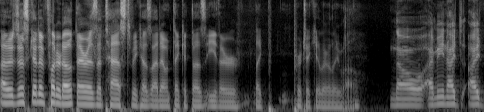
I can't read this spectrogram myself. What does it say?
I was just gonna put it out there as a test because I don't think it does either like particularly well. No, I mean, I, I,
